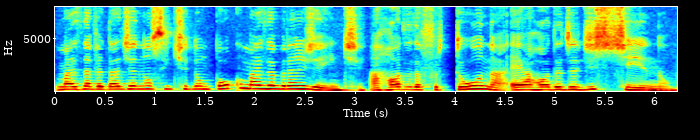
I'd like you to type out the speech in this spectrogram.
mas na verdade é num sentido um pouco mais mais abrangente. A roda da fortuna é a roda do destino.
